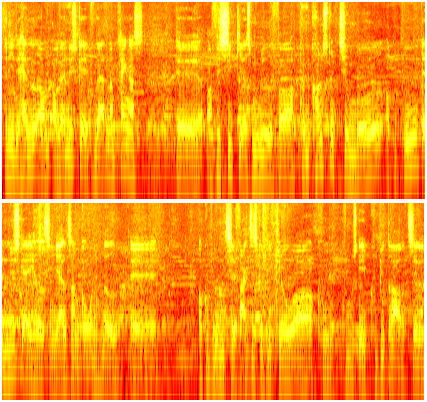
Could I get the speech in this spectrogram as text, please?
fordi det handlede om at være nysgerrig på verden omkring os. Øh, og fysik giver os mulighed for på en konstruktiv måde at kunne bruge den nysgerrighed, som vi alle sammen går rundt med. Øh, og kunne bruge den til faktisk at blive klogere og kunne, kunne måske kunne bidrage til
